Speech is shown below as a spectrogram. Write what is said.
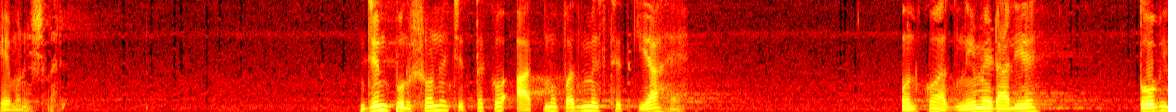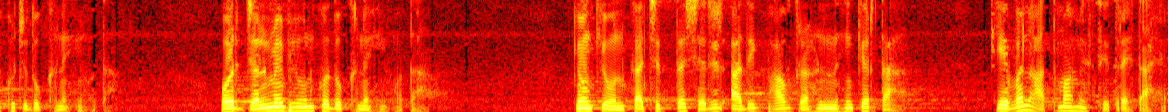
हे मुनीश्वर, जिन पुरुषों ने चित्त को आत्मपद में स्थित किया है, उनको अग्नि में डालिए तो भी कुछ दुख नहीं होता। और जल में भी उनको दुख नहीं होता। क्योंकि उनका चित्त शरीर आदि भाव ग्रहण नहीं करता, केवल आत्मा में स्थित रहता है।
